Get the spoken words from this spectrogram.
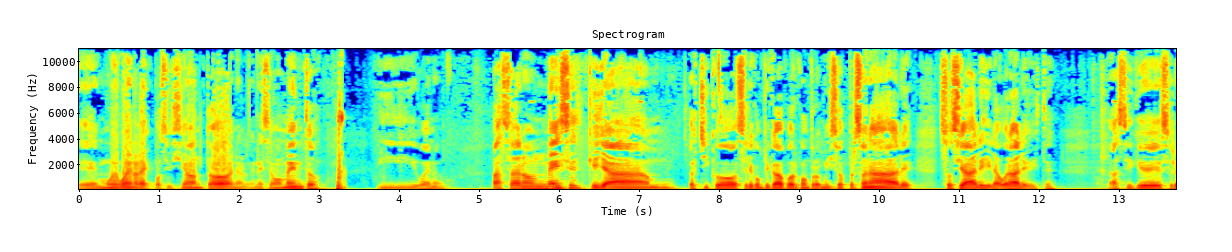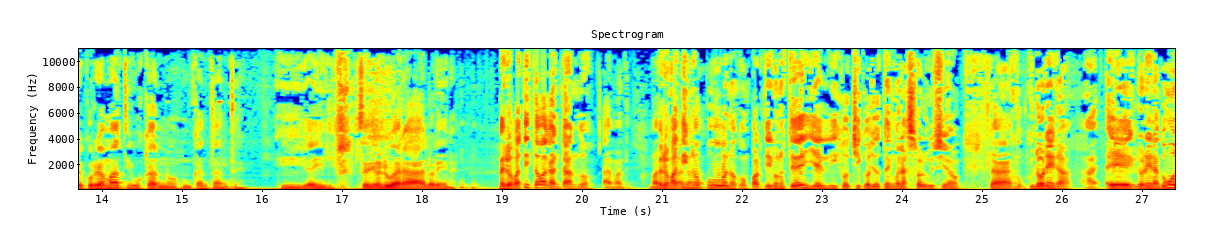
eh, muy bueno la exposición, todo en, el- en ese momento. Y bueno, pasaron meses que ya mm, los chicos se les complicaba por compromisos personales, sociales y laborales, ¿viste? Así que se le ocurrió a Mati buscarnos un cantante y ahí se dio lugar a Lorena. Pero Mati estaba cantando. Ah, Mati- pero Mati no pudo, bueno, compartir con ustedes y él dijo, chicos, yo tengo la solución. Claro. Lorena, ah, eh, Lorena, ¿cómo,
